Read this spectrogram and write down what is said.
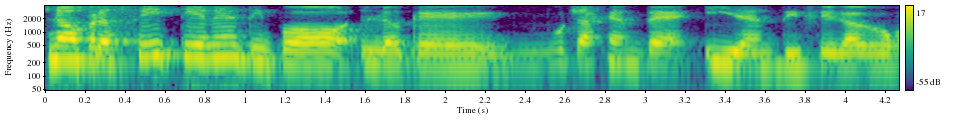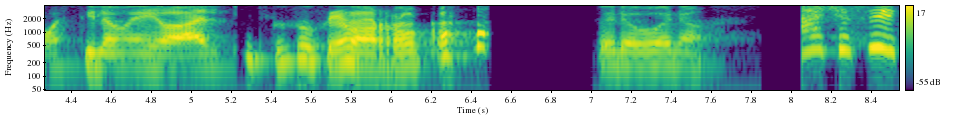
no pero sí tiene tipo lo que mucha gente identifica como estilo medieval incluso si es barroco Pero bueno. Ah, ya sé,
